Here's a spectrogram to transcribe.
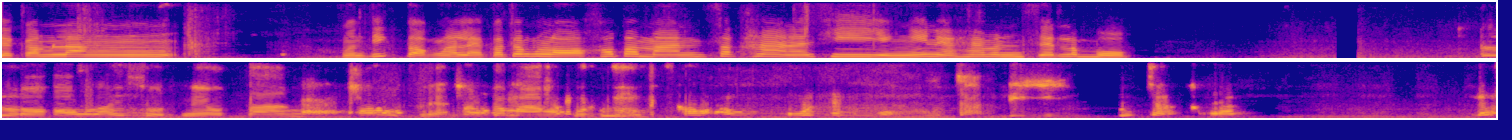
จะกำลังเหมือนทิกตอกนั่นแหละก็ต้องรอเขาประมาณสักห้านาทีอย่างนี้เนี่ยให้มันเซตระบบ ลองไลฟ์สดแนวตั้งเนี่ยมันก็มาของคนอื่นเขาเอาโพสต์ให้มึงบอกรู้จักดี รู้จักกันแล้ว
